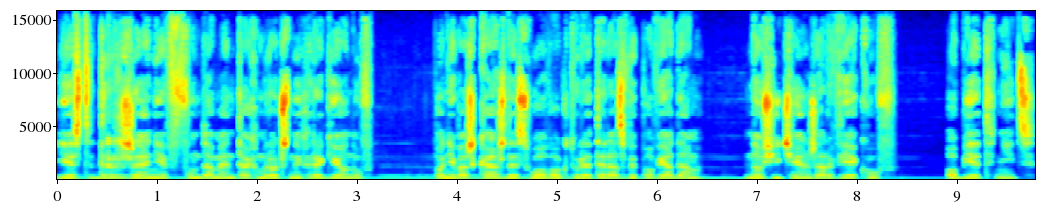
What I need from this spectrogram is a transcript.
Jest drżenie w fundamentach mrocznych regionów, ponieważ każde słowo, które teraz wypowiadam, nosi ciężar wieków, obietnic,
